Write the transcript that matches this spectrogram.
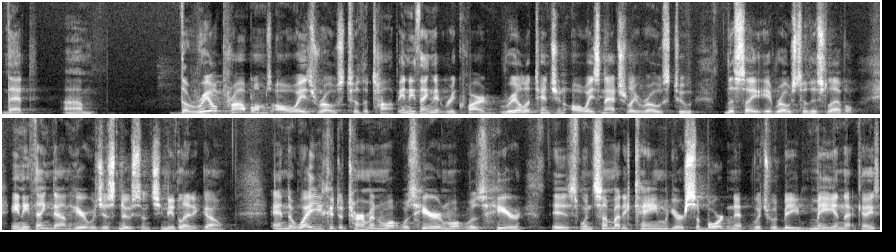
that um, The real problems always rose to the top. Anything that required real attention always naturally rose to, let's say it rose to this level. Anything down here was just nuisance, you need to let it go. And the way you could determine what was here and what was here is when somebody came, your subordinate, which would be me in that case,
